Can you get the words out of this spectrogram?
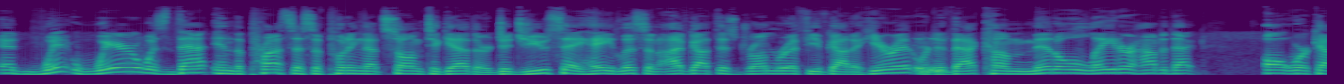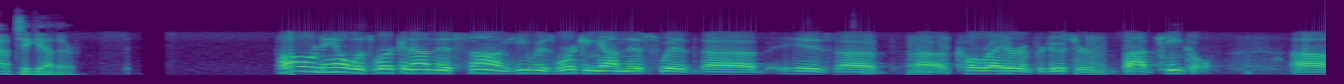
and where where was that in the process of putting that song together? Did you say, "Hey, listen, I've got this drum riff, you've got to hear it," or mm-hmm. did that come middle later? How did that all work out together? Paul O'Neill was working on this song. He was working on this with uh, his uh, uh, co-writer and producer Bob Kinkel, uh,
